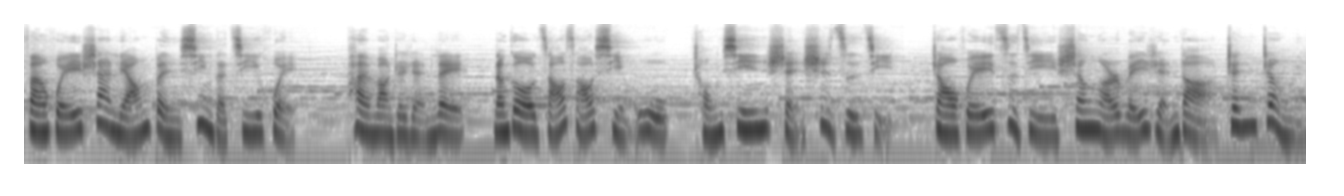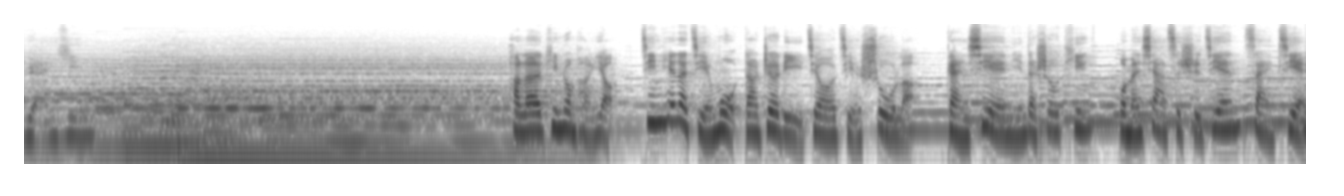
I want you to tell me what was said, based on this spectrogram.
返回善良本性的机会，盼望着人类能够早早醒悟，重新审视自己，找回自己生而为人的真正原因。好了，听众朋友，今天的节目到这里就结束了，感谢您的收听，我们下次时间再见。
